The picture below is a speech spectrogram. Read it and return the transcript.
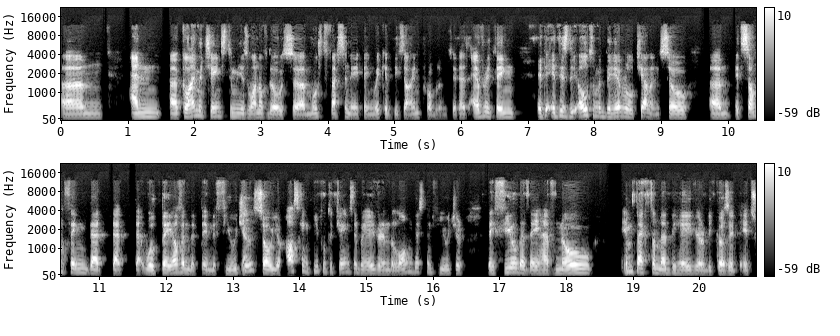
Um, and uh, climate change to me is one of those uh, most fascinating wicked design problems. It has everything it, it is the ultimate behavioral challenge. So um, it's something that that that will pay off in the in the future. Yeah. So you're asking people to change their behavior in the long distant future. They feel that they have no impact on that behavior because it it's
